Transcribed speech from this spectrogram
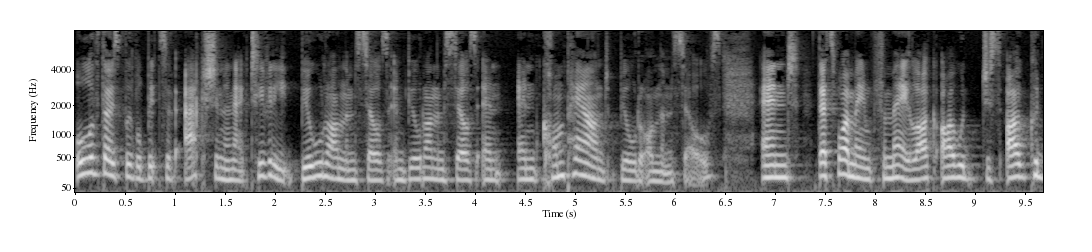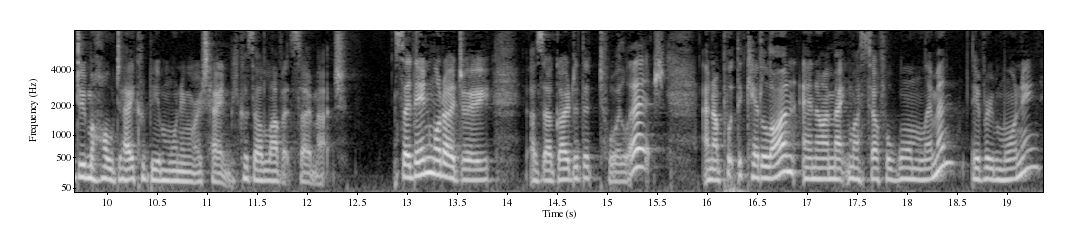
all of those little bits of action and activity build on themselves and build on themselves and and compound build on themselves. And that's why I mean for me, like I would just I could do my whole day could be a morning routine because I love it so much. So then what I do is I go to the toilet and I put the kettle on and I make myself a warm lemon every morning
